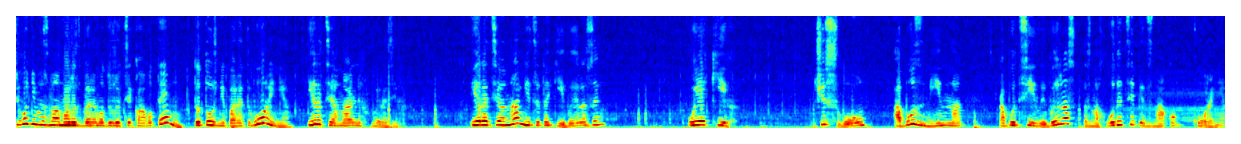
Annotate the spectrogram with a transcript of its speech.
Сьогодні ми з вами розберемо дуже цікаву тему тотожні перетворення ірраціональних виразів. Ірраціональні це такі вирази, у яких число або змінна, або цілий вираз знаходиться під знаком кореня.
